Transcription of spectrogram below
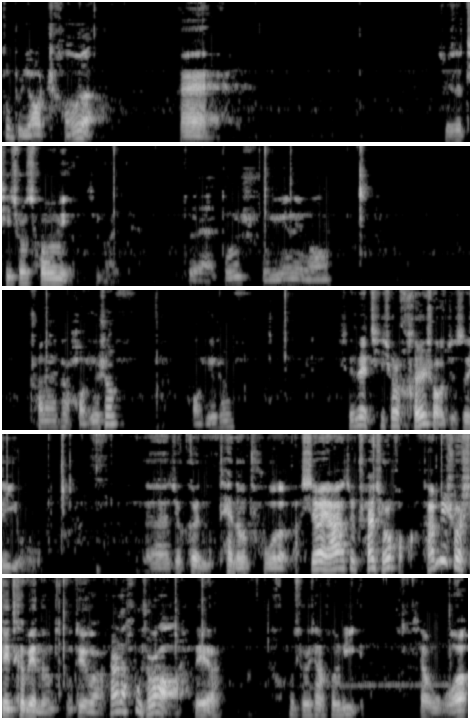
都比较沉稳。哎，就是踢球聪明，基本上对，都属于那种传代课好学生，好学生。现在踢球很少就是有，呃，就更太能突的了。西班牙就传球好，他没说谁特别能突，对吧？但是他护球好啊，对呀、护球像亨利，像我，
